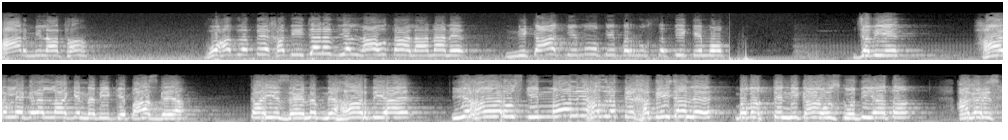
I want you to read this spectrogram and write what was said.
ہار ملا تھا۔ وہ حضرت خدیجہ رضی اللہ تعالیٰ نے نکاح کے موقع پر رخصتی کے موقع جب یہ ہار لے کر اللہ کے نبی کے پاس گیا، کہا، یہ زینب نے ہار دیا ہے، یہ ہار اس کی ماں نے، حضرت خدیجہ نے، بوقت نکاح اس کو دیا تھا۔ اگر اس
